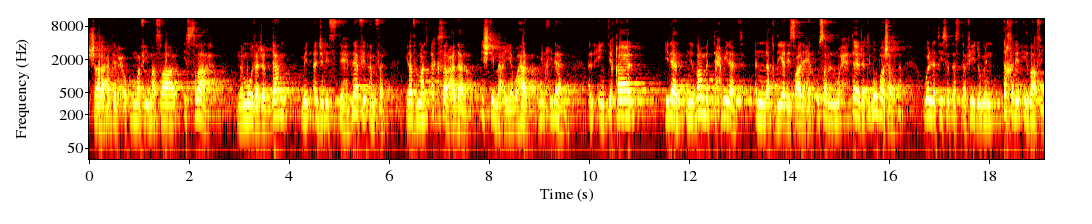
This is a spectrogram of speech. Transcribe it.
شرعت الحكومة في مسار إصلاح نموذج الدعم من أجل استهداف أمثل يضمن أكثر عدالة اجتماعية وهذا من خلال الانتقال إلى نظام التحويلات النقدية لصالح الأسر المحتاجة مباشرة والتي ستستفيد من دخل إضافي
